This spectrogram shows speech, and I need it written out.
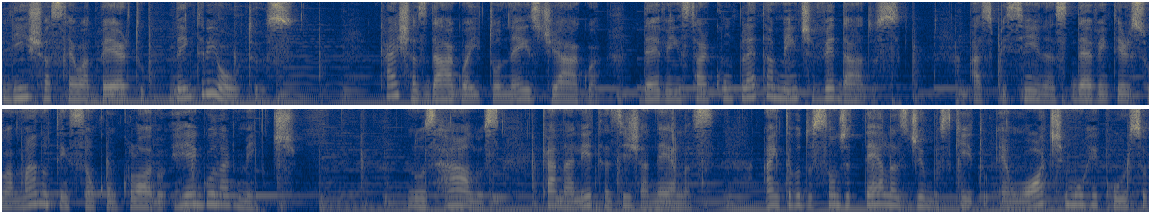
lixo a céu aberto, dentre outros. Caixas d'água e tonéis de água devem estar completamente vedados. As piscinas devem ter sua manutenção com cloro regularmente. Nos ralos, canaletas e janelas, a introdução de telas de mosquito é um ótimo recurso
